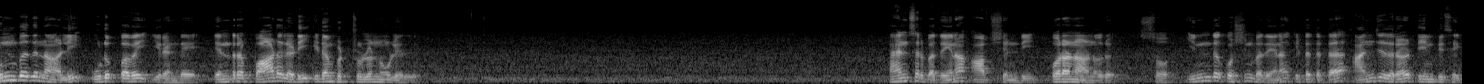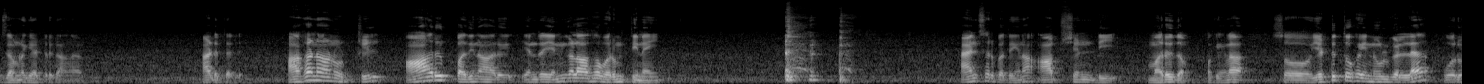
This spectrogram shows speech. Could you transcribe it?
ஒன்பது நாளி உடுப்பவை இரண்டு என்ற பாடலடி இடம்பெற்றுள்ள நூல் எது? ஆன்சர் பார்த்தீங்கன்னா ஆப்ஷன் டி புறநானூறு. ஸோ இந்த கொஷின் பார்த்தீங்கன்னா கிட்டத்தட்ட அஞ்சு தடவை டிஎன்பிசி எக்ஸாமில் கேட்டிருக்காங்க. அடுத்தது அகநானூற்றில் ஆறு பதினாறு என்ற எண்களாக வரும் திணை. ஆன்சர் பார்த்தீங்கன்னா ஆப்ஷன் டி மருதம். ஓகேங்களா ஸோ எட்டுத்தொகை நூல்களில் ஒரு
